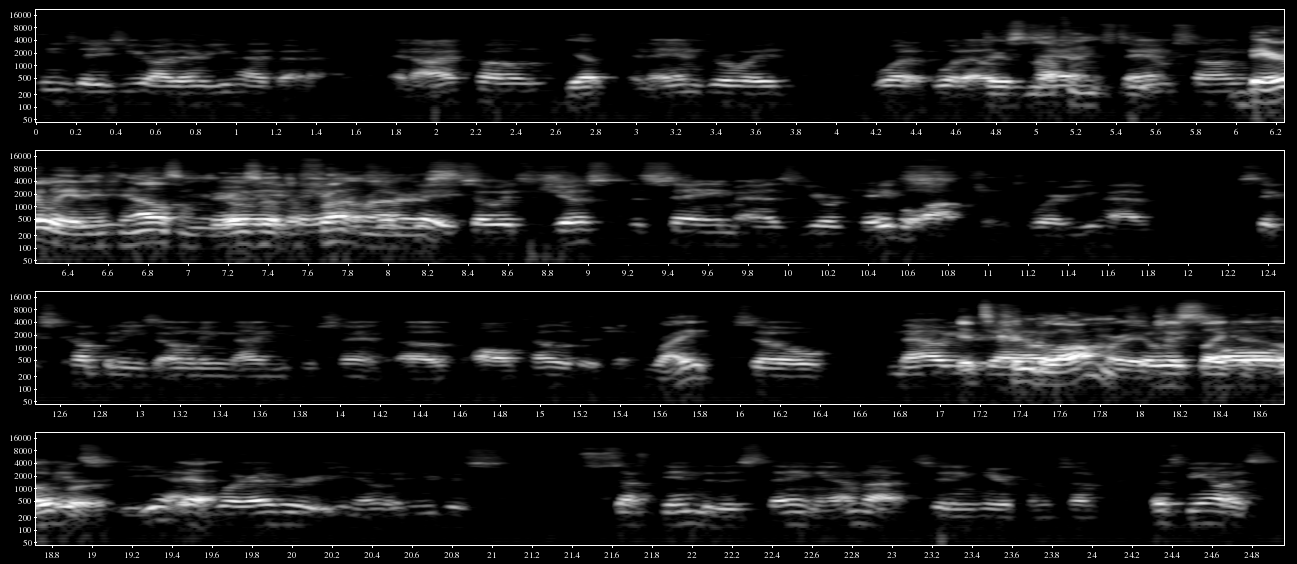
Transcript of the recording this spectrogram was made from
these days you either you have an, an iPhone, Yep. an Android. What what else? There's Sam- nothing- Samsung. Barely anything else. I mean, those are the front else. Okay, so it's just the same as your cable options, where you have six companies owning ninety percent of all television. Right? So now you're It's down, conglomerate, so just it's like all- over. Yeah, Yeah. wherever you know, and you're just sucked into this thing. And I'm not sitting here from some. Let's be honest.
